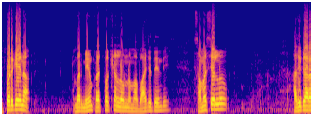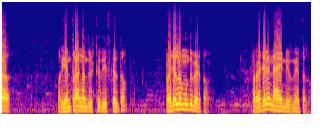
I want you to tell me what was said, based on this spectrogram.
ఇప్పటికైనా మరి మేము ప్రతిపక్షంలో ఉన్న మా బాధ్యత ఏంది? సమస్యలను అధికార మరి యంత్రాంగం దృష్టికి తీసుకెళ్తాం. ప్రజల ముందు పెడతాం. ప్రజలే న్యాయ నిర్ణేతలు.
